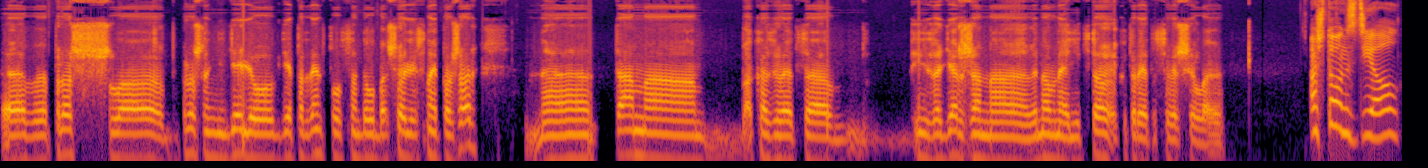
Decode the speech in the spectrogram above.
Прошло, прошлую неделю, где под Вентспилсом был большой лесной пожар, там, оказывается, и задержано виновное лицо, которое это совершило. А что он сделал?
